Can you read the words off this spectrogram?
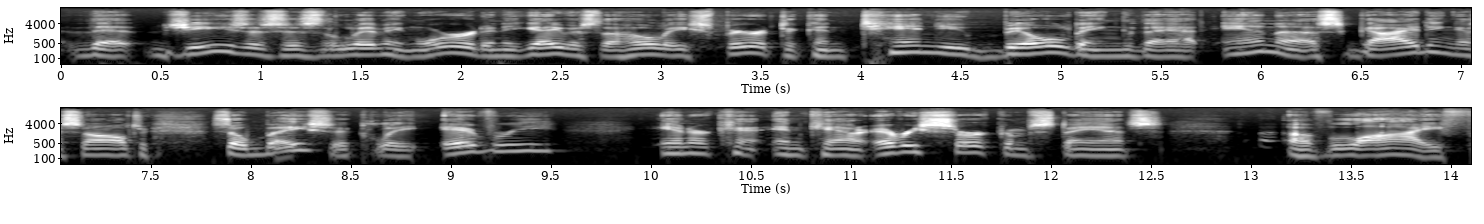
that Jesus is the living Word and He gave us the Holy Spirit to continue building that in us, guiding us on all truth. So basically, every interca- encounter, every circumstance of life,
